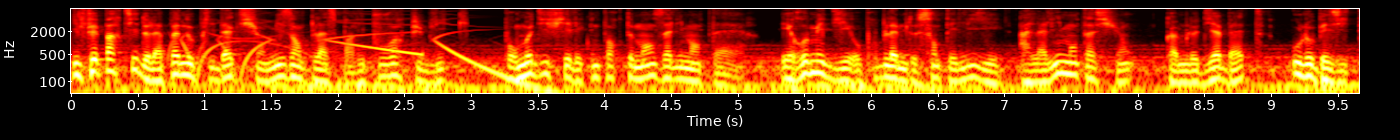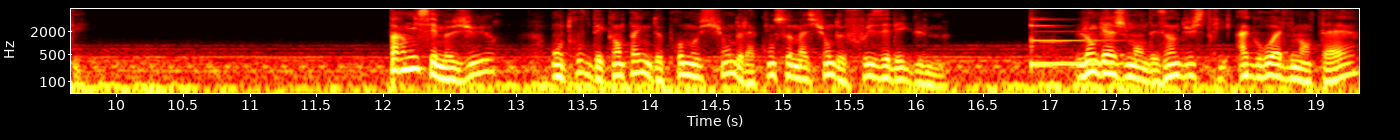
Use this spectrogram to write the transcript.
Il fait partie de la panoplie d'actions mises en place par les pouvoirs publics pour modifier les comportements alimentaires et remédier aux problèmes de santé liés à l'alimentation, comme le diabète ou l'obésité. Parmi ces mesures, on trouve des campagnes de promotion de la consommation de fruits et légumes, l'engagement des industries agroalimentaires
